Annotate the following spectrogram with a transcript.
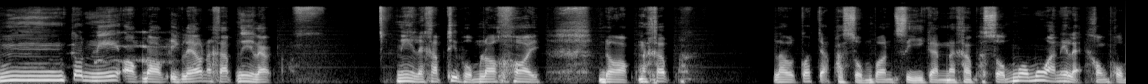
อืมต้นนี้ออกดอกอีกแล้วนะครับ นี่แหละนี่แหละครับที่ผมรอคอยดอกนะครับ เราก็จะผสมบอลสีกันนะครับ ผสมมั่วๆนี่แหละของผม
